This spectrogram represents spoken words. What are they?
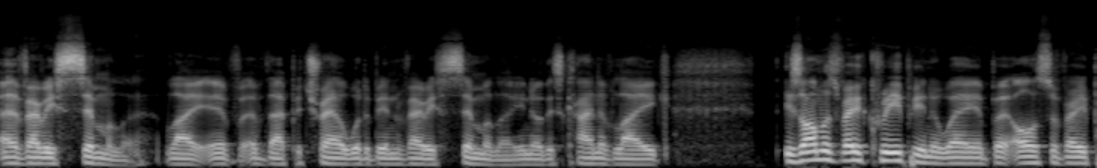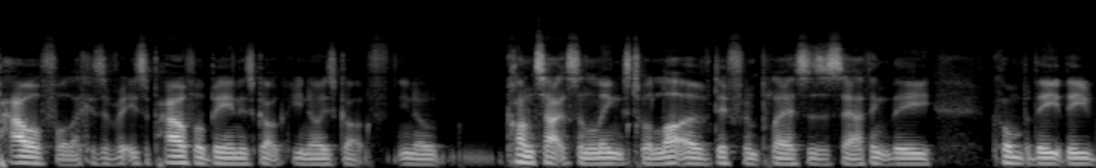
are very similar. Like if, if their portrayal would have been very similar, you know, this kind of like he's almost very creepy in a way, but also very powerful. Like he's a he's a powerful being. He's got you know he's got you know contacts and links to a lot of different places. I say I think the company, the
